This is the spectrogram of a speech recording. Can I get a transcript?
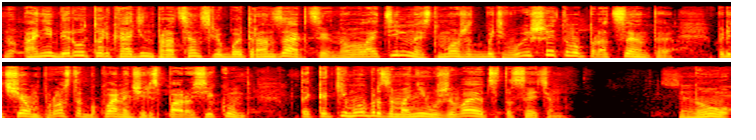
Ну, они берут только один процент с любой транзакции, но волатильность может быть выше этого процента, причем просто буквально через пару секунд. Так каким образом они уживаются-то с этим? Ну,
